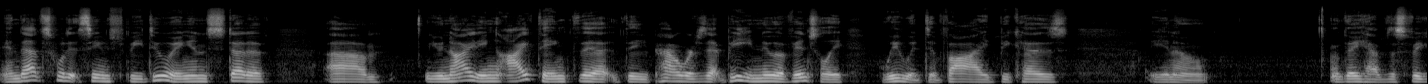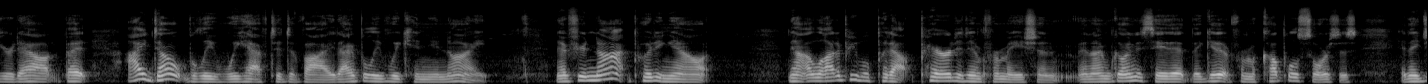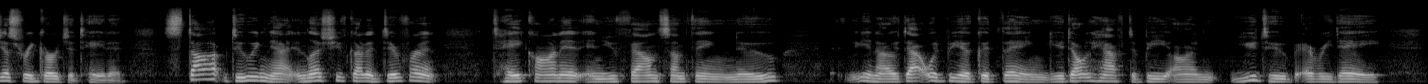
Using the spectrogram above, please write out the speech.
And that's what it seems to be doing. Instead of um, uniting, I think that the powers that be knew eventually we would divide because, you know, they have this figured out. But I don't believe we have to divide. I believe we can unite. Now, if you're not putting out now, a lot of people put out parroted information, and I'm going to say that they get it from a couple of sources and they just regurgitate it. Stop doing that unless you've got a different take on it and you found something new. You know, that would be a good thing. You don't have to be on YouTube every day.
